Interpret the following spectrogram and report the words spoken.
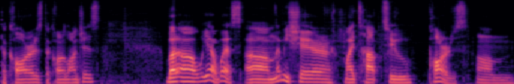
the cars, the car launches. But uh, yeah, Wes. Um, let me share my top two cars um,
